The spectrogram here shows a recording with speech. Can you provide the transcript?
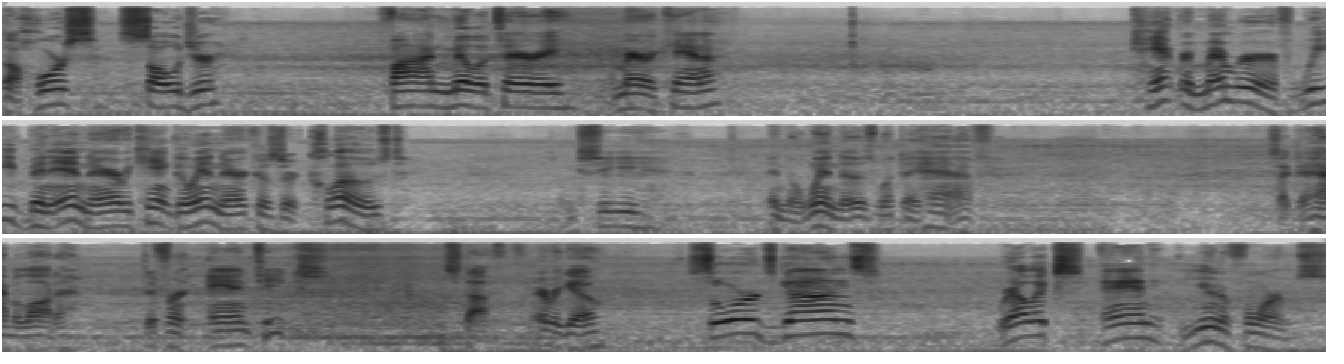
The Horse Soldier, fine military Americana. Can't remember if we've been in there. We can't go in there because they're closed. We see in the windows what they have. It's like they have a lot of different antiques stuff. There we go. Swords, guns, relics, and uniforms.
